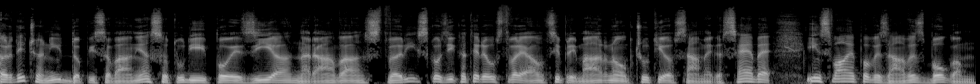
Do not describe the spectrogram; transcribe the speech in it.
Rdeča nit dopisovanja so tudi poezija, narava, stvari, skozi katere ustvarjalci primarno občutijo samega sebe in svoje povezave z Bogom.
